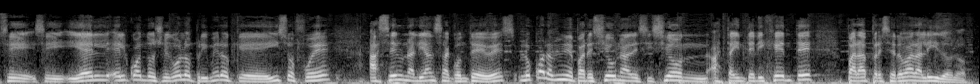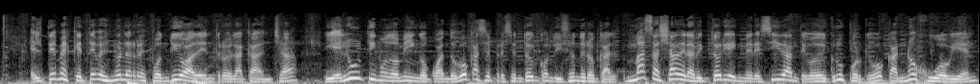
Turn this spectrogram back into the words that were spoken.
Sí, sí, y él, él cuando llegó lo primero que hizo fue hacer una alianza con Tevez, lo cual a mí me pareció una decisión hasta inteligente para preservar al ídolo. El tema es que Tevez no le respondió adentro de la cancha y el último domingo cuando Boca se presentó en condición de local, más allá de la victoria inmerecida ante Godoy Cruz porque Boca no jugó bien,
